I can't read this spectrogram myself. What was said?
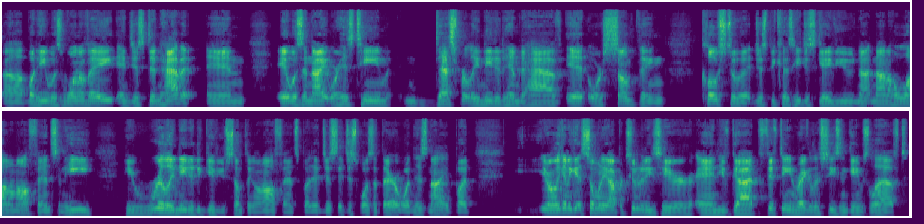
uh, but he was one of eight and just didn't have it. And it was a night where his team desperately needed him to have it or something close to it, just because he just gave you not not a whole lot on offense, and he he really needed to give you something on offense, but it just it just wasn't there. It wasn't his night, but. You're only going to get so many opportunities here, and you've got 15 regular season games left,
